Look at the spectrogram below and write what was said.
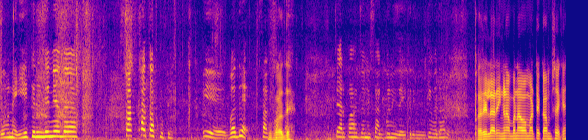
જો ને એક રીંગણ ને શાક ખાતા ખૂટે. એ વધે શાક વધે. ચાર પાંચ જણની શાક બની જાય એક રીંગણ કે વધારે? ભરેલા રીંગણા બનાવવા માટે કામ છે કે?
